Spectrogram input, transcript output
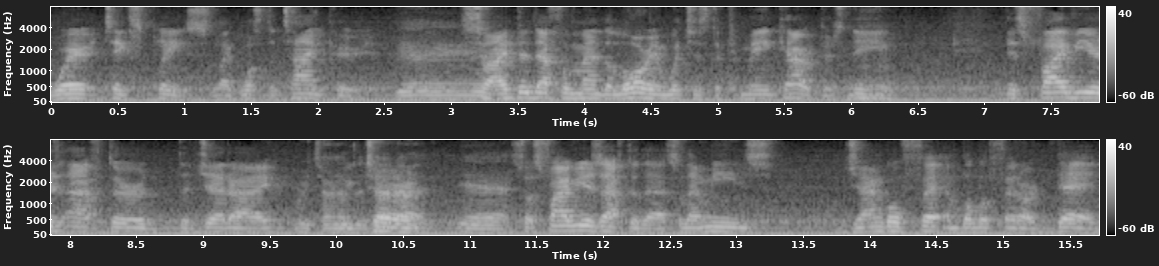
where it takes place, like what's the time period. Yeah, yeah, yeah. So I did that for Mandalorian, which is the main character's name. It's five years after the Jedi. Return of the Jedi. Yeah. So it's five years after that. So that means Jango Fett and Boba Fett are dead.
